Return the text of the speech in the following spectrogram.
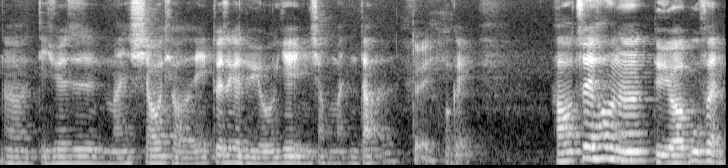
那的确是蛮萧条的，也对这个旅游业影响蛮大的。对，OK，好，最后呢，旅游部分，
